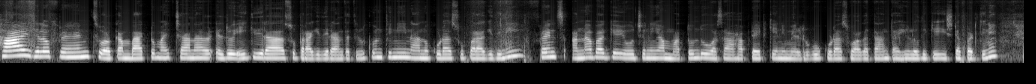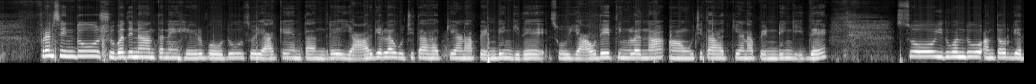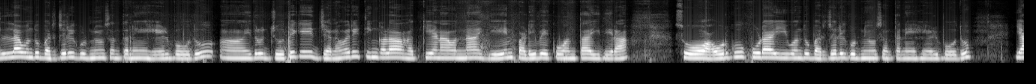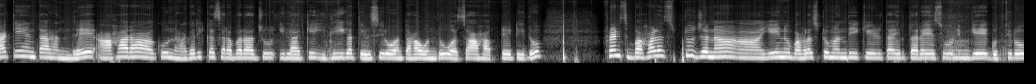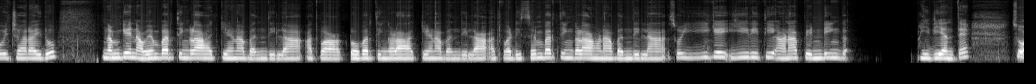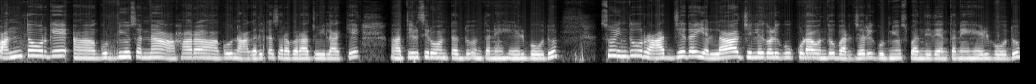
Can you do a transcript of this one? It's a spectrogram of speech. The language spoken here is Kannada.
Hi hello friends welcome back to my channel ಎಲ್ಲರೂ ಹೇಗಿದ್ದೀರಾ? ಸೂಪರ್ ಆಗಿದ್ದೀರಾ ಅಂತ ತಿಳ್ಕೊತೀನಿ. ನಾನು ಕೂಡ ಸೂಪರ್ ಆಗಿದ್ದೀನಿ ಫ್ರೆಂಡ್ಸ್ ಅನ್ನಭಾಗ್ಯ ಯೋಜನೆಯ ಮತ್ತೊಂದು ಹೊಸ ಅಪ್ಡೇಟ್ಗೆ ನಿಮ್ಮೆಲ್ರಿಗೂ ಕೂಡ ಸ್ವಾಗತ ಅಂತ ಹೇಳೋದಕ್ಕೆ ಇಷ್ಟಪಡ್ತೀನಿ. ಫ್ರೆಂಡ್ಸ್ ಇಂದು ಶುಭ ದಿನ ಅಂತಲೇ ಹೇಳ್ಬೋದು. ಸೊ ಯಾಕೆ ಅಂತ ಅಂದರೆ, ಯಾರಿಗೆಲ್ಲ ಉಚಿತ ಹಕ್ಕಿ ಹಣ ಪೆಂಡಿಂಗ್ ಇದೆ ಸೊ ಯಾವುದೇ ತಿಂಗಳನ್ನು ಉಚಿತ ಹಕ್ಕಿ ಹಣ ಪೆಂಡಿಂಗ್ ಇದೆ ಸೊ, ಇದು ಒಂದು ಅಂಥವ್ರಿಗೆಲ್ಲ ಒಂದು ಭರ್ಜರಿ ಗುಡ್ ನ್ಯೂಸ್ ಅಂತಲೇ ಹೇಳ್ಬೋದು. ಇದ್ರ ಜೊತೆಗೆ ಜನವರಿ ತಿಂಗಳ ಹಕ್ಕಿ ಹಣವನ್ನು ಏನು ಪಡಿಬೇಕು ಅಂತ ಇದ್ದೀರಾ ಸೊ, ಅವ್ರಿಗೂ ಕೂಡ ಈ ಒಂದು ಭರ್ಜರಿ ಗುಡ್ ನ್ಯೂಸ್ ಅಂತಲೇ ಹೇಳ್ಬೋದು. ಯಾಕೆ ಅಂತ ಅಂದರೆ, ಆಹಾರ ಹಾಗೂ ನಾಗರಿಕ ಸರಬರಾಜು ಇಲಾಖೆ ಇದೀಗ ತಿಳಿಸಿರುವಂತಹ ಒಂದು ಹೊಸ ಅಪ್ಡೇಟ್ ಇದು. ಫ್ರೆಂಡ್ಸ್ ಬಹಳಷ್ಟು ಜನ ಏನು ಬಹಳಷ್ಟು ಮಂದಿ ಕೇಳ್ತಾ ಇರ್ತಾರೆ. ಸೊ ನಿಮಗೆ ಗೊತ್ತಿರೋ ವಿಚಾರ ಇದು. ನಮಗೆ ನವೆಂಬರ್ ತಿಂಗಳ ಹಾಕಿಯೋಣ ಬಂದಿಲ್ಲ, ಅಥವಾ ಅಕ್ಟೋಬರ್ ತಿಂಗಳ ಹಣ ಬಂದಿಲ್ಲ, ಅಥವಾ ಡಿಸೆಂಬರ್ ತಿಂಗಳ ಹಣ ಬಂದಿಲ್ಲ. ಸೊ ಹೀಗೆ ಈ ರೀತಿ ಹಣ ಪೆಂಡಿಂಗ್ ಇದೆಯಂತೆ. ಸೊ ಅಂಥವ್ರಿಗೆ ಗುಡ್ ನ್ಯೂಸನ್ನು ಆಹಾರ ಹಾಗೂ ನಾಗರಿಕ ಸರಬರಾಜು ಇಲಾಖೆ ತಿಳಿಸಿರುವಂಥದ್ದು ಅಂತಲೇ ಹೇಳ್ಬೋದು. ಸೊ, ಇಂದು ರಾಜ್ಯದ ಎಲ್ಲ ಜಿಲ್ಲೆಗಳಿಗೂ ಕೂಡ ಒಂದು ಭರ್ಜರಿ ಗುಡ್ ನ್ಯೂಸ್ ಬಂದಿದೆ ಅಂತಲೇ ಹೇಳ್ಬೋದು.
